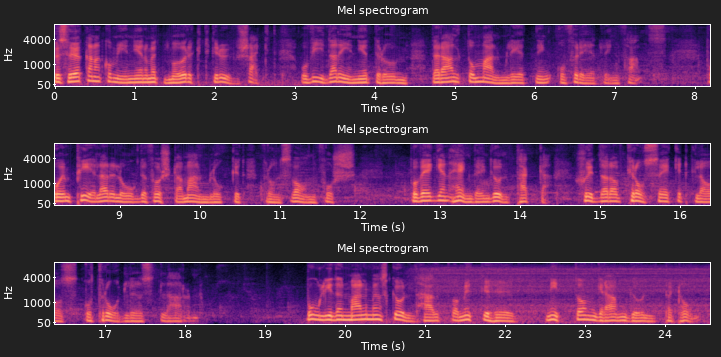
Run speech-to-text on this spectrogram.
Besökarna kom in genom ett mörkt gruvschakt och vidare in i ett rum där allt om malmletning och förädling fanns. På en pelare låg det första malmblocket från Svanfors. På väggen hängde en guldtacka skyddad av krosssäkert glas och trådlöst larm. Bolidenmalmens guldhalt var mycket hög, 19 gram guld per ton.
